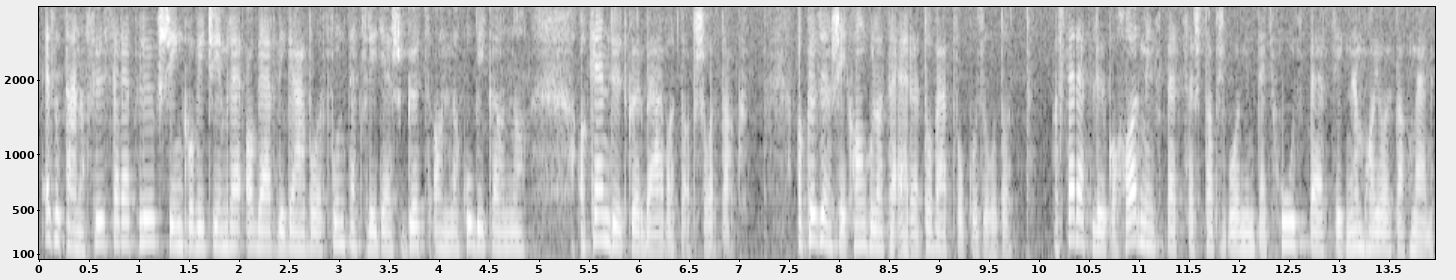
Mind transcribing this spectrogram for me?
Ezután a főszereplők Sinkovics Imre, Agárdi Gábor, Funtek Frigyes, Götz Anna, Kubik Anna a kendőt körbeállva tapsoltak. A közönség hangulata erre tovább fokozódott. A szereplők a 30 perces tapsból mintegy 20 percig nem hajoltak meg,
